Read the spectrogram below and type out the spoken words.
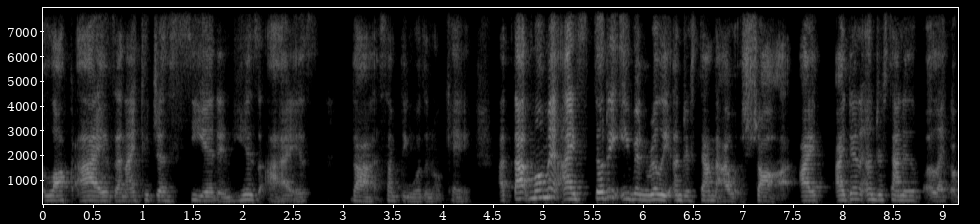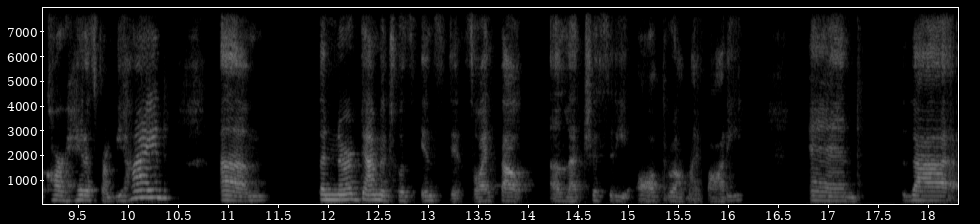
lock eyes and I could just see it in his eyes that something wasn't okay. At that moment, I still didn't even really understand that I was shot. I, I didn't understand if like a car hit us from behind. Um, the nerve damage was instant. So I felt electricity all throughout my body. And that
